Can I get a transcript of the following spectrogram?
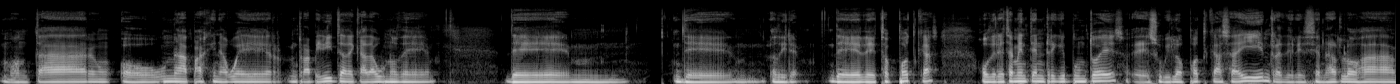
montar o una página web rapidita de cada uno de, de, de lo diré, de, estos podcasts, o directamente en Ricky.es, eh, subir los podcasts ahí, redireccionarlos a,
